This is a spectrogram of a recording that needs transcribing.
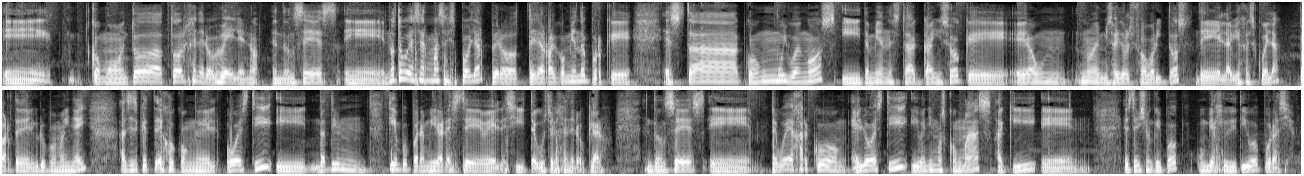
eh, como en todo, todo el género BL, ¿no? Entonces, eh, no te voy a hacer más spoiler, pero te la recomiendo porque está con un muy buen os y también está Kainzo, que era un- uno de mis idols favoritos de la vieja escuela, parte del grupo Mainei. Así es que te dejo con el OST y date un tiempo para mirar este BL si te gusta el género, claro. Entonces, eh, te voy a dejar con el OST y venimos con más aquí en Station K-Pop, un viaje auditivo por Asia.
